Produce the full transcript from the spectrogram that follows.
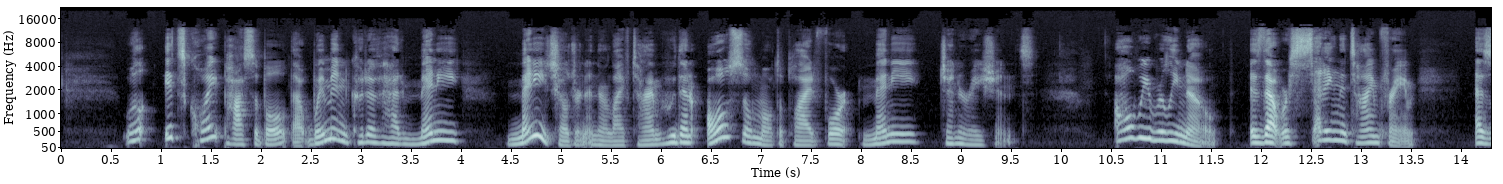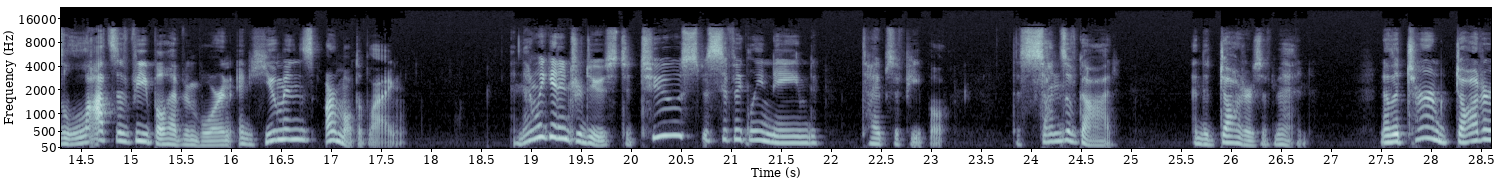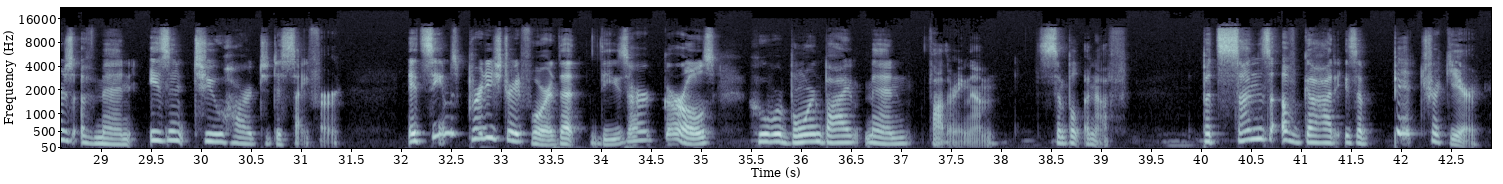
well, it's quite possible that women could have had many, many children in their lifetime who then also multiplied for many generations. All we really know is that we're setting the time frame as lots of people have been born and humans are multiplying. And then we get introduced to two specifically named types of people the sons of God and the daughters of men. Now, the term daughters of men isn't too hard to decipher. It seems pretty straightforward that these are girls who were born by men fathering them. Simple enough. But sons of God is a bit trickier.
